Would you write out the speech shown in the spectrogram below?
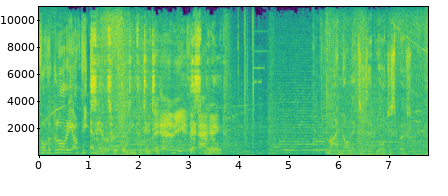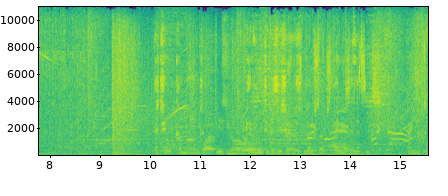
For the glory of the Scouts Emperor, reporting for duty. The enemy is Yes, my lord. my knowledge is at your disposal. At your command. What is your Getting into position. There's no such thing as innocence. Only to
